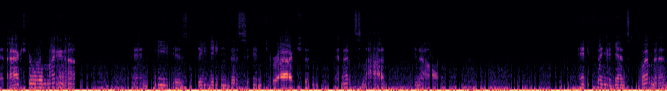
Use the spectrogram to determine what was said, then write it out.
an actual man and he is leading this interaction. And it's not, you know, anything against women.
